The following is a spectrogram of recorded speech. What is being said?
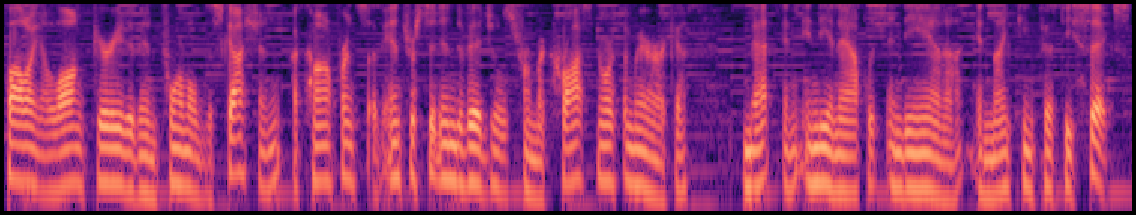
Following a long period of informal discussion, a conference of interested individuals from across North America met in Indianapolis, Indiana in 1956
